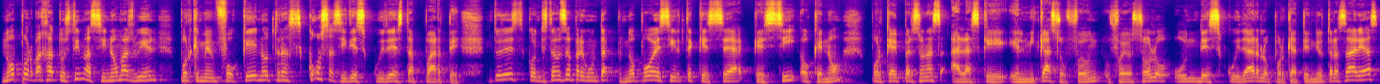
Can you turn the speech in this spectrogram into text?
no por baja autoestima, sino más bien porque me enfoqué en otras cosas y descuidé esta parte. Entonces, contestando esa pregunta, pues no puedo decirte que sea que sí o que no, porque hay personas a las que en mi caso fue, fue solo un descuidarlo porque atendí otras áreas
